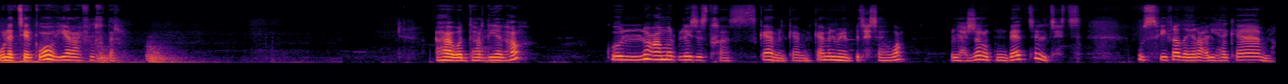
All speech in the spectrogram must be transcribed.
ولا ال turquoise وهي راه في الخضر. ها هو الظهر ديالها. كله عامر ب les strass. كامل كامل كامل منبت حتى هو. بالحجر وتنبات حتى لتحت. والسفيفه دايرة عليها كاملة.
